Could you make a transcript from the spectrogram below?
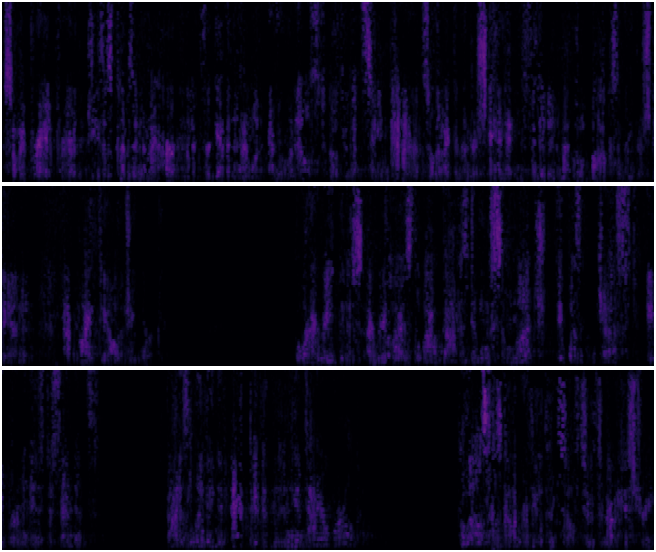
So I pray a prayer that Jesus comes into my heart and I'm forgiven, and I want everyone else to go through that same pattern so that I can understand it and fit it into my little box and understand and have my theology work. But when I read this, I realize that wow, God is doing so much. It wasn't just Abram and his descendants. God is living and active in, the entire world. Who else has God revealed himself to throughout history?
